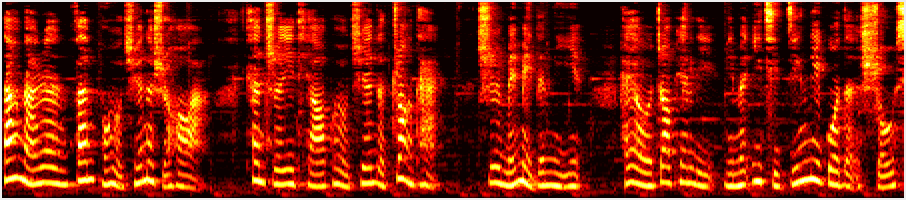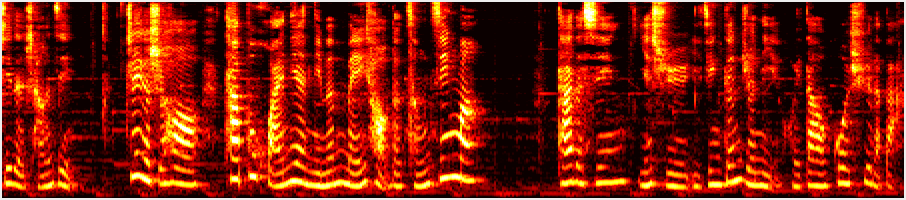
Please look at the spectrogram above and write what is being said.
当男人翻朋友圈的时候啊，看着一条朋友圈的状态是美美的你，还有照片里你们一起经历过的熟悉的场景，这个时候他不怀念你们美好的曾经吗？他的心也许已经跟着你回到过去了吧。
